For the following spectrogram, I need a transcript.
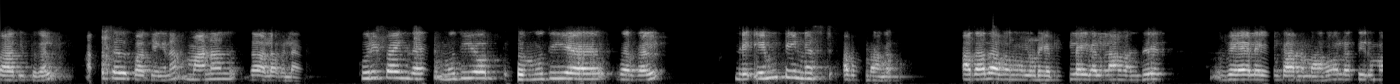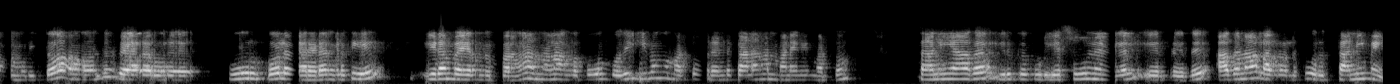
பாதிப்புகள். அடுத்தது பார்த்தீங்கன்னா மனத அளவில் குறிப்பா இந்த முதியோர் முதியவர்கள் இந்த எம்டி நெஸ்ட் அப்படிம்பாங்க. அதாவது அவங்களுடைய பிள்ளைகள்லாம் வந்து வேலை காரணமாகவோ இல்ல திருமணம் முடித்தோ அவங்க வந்து வேற ஒரு ஊருக்கோ இல்ல வேற இடங்களுக்கு இடம்பெயர்ந்திருப்பாங்க அதனால அங்க போகும்போது இவங்க மட்டும் ரெண்டு கணவன் மனைவி மட்டும் தனியாக இருக்கக்கூடிய சூழ்நிலைகள் ஏற்படுது. அதனால் அவர்களுக்கு ஒரு தனிமை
